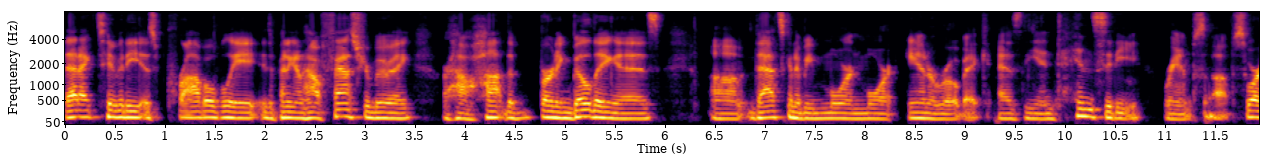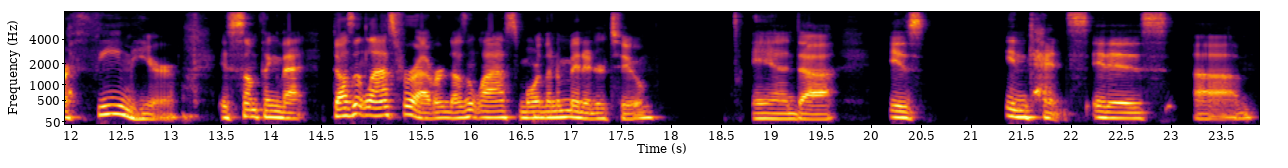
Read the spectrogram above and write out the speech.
that activity is probably, depending on how fast you're moving or how hot the burning building is, um, that's going to be more and more anaerobic as the intensity ramps up. So our theme here is something that doesn't last forever, doesn't last more than a minute or two, and uh, is intense. It is, um,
